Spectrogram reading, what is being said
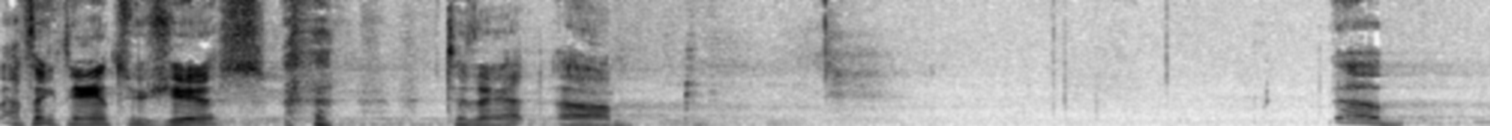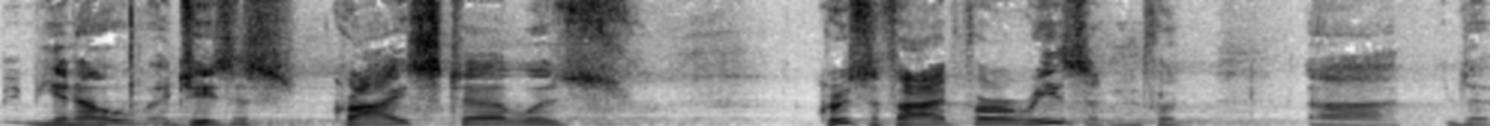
I think the answer is yes to that. Um, uh, you know, Jesus Christ uh, was crucified for a reason, for uh, the,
